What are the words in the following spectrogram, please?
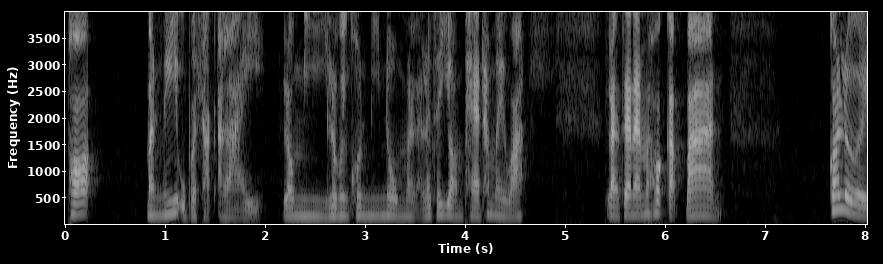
เพราะมันไม่มีอุปสรรคอะไร เรามีเราเป็นคนมีนมมาแล้วเราจะยอมแพ้ทำไมวะ หลังจากนั้นพอกลับบ้าน ก็เลย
